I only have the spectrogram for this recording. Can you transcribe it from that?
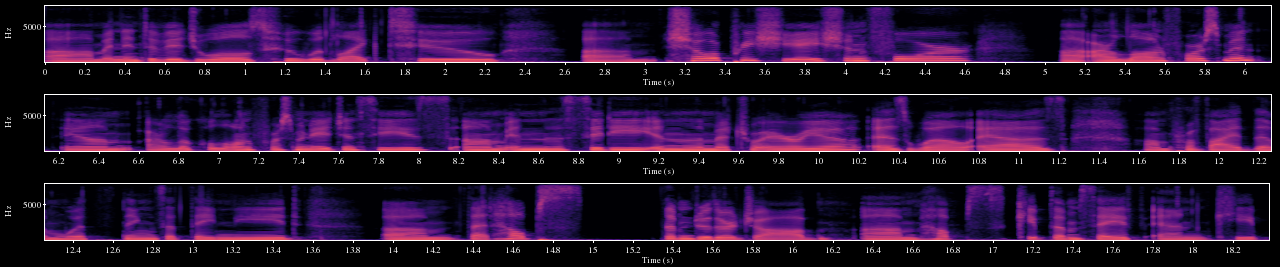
um, and individuals who would like to um, show appreciation for uh, our law enforcement, um, our local law enforcement agencies um, in the city, in the metro area, as well as um, provide them with things that they need um, that helps them do their job, um, helps keep them safe, and keep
